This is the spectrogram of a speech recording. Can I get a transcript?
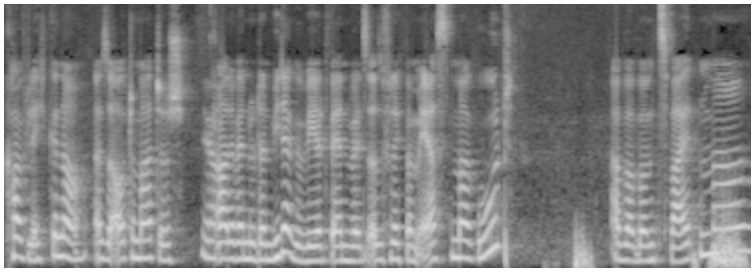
Käuflich, genau. Also automatisch. Ja. Gerade wenn du dann wiedergewählt werden willst. Also vielleicht beim ersten Mal gut, aber beim zweiten Mal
